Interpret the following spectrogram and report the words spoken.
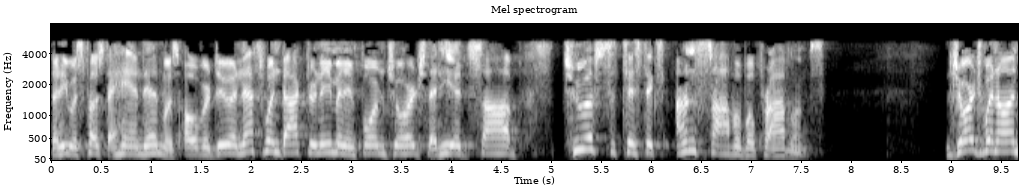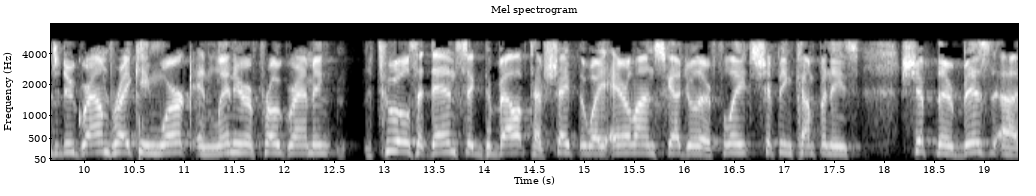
that he was supposed to hand in was overdue. And that's when Dr. Neyman informed George that he had solved two of statistics' unsolvable problems. George went on to do groundbreaking work in linear programming. The tools that Dantzig developed have shaped the way airlines schedule their fleets, shipping companies ship their, biz, uh,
